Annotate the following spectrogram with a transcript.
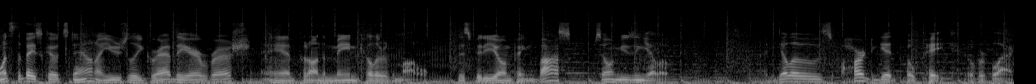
Once the base coat's down, I usually grab the airbrush and put on the main color of the model. This video I'm painting Bossk, so I'm using yellow. Yellow's hard to get opaque over black,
